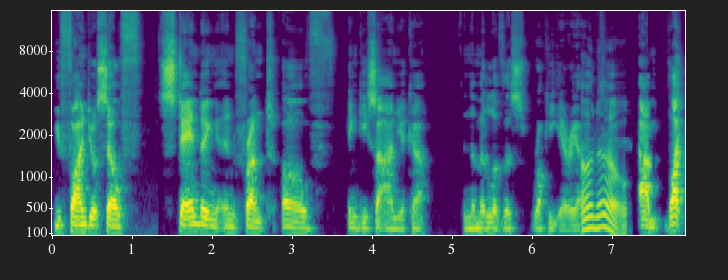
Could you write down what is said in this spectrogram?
you find yourself standing in front of Ingisa Anyaka in the middle of this rocky area Oh no. um, like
